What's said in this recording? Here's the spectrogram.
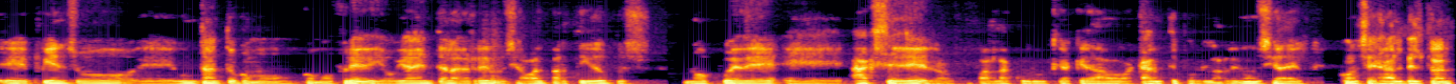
eh, pienso eh, un tanto como, como Freddy. Obviamente, al haber renunciado al partido, pues no puede eh, acceder a ocupar la curul que ha quedado vacante por la renuncia del concejal Beltrán.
